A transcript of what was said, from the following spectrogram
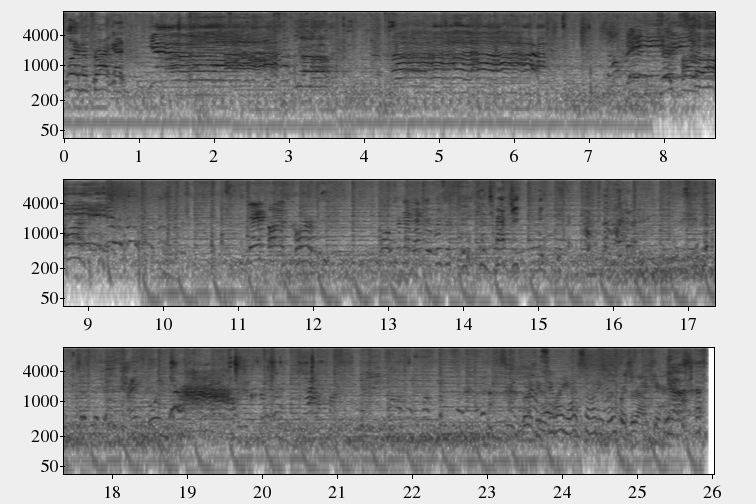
slay the dragon. Yeah! Ah! On his corpse. Alternate and wizard attacking Well, I can see why you have so many bloopers around here.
